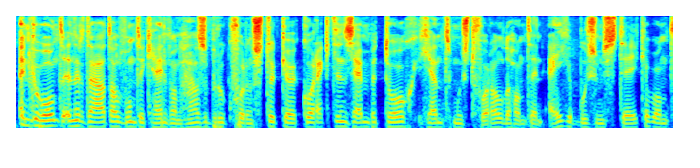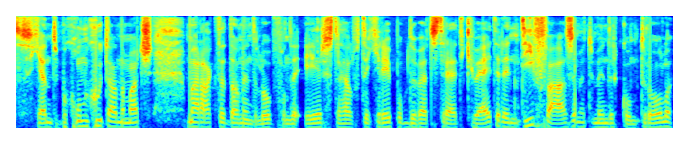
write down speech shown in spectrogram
En gewoond, inderdaad, al vond ik Hein van Hazenbroek voor een stuk eh, correct in zijn betoog. Gent moest vooral de hand in eigen boezem steken, want Gent begon goed aan de match, maar raakte dan in de loop van de eerste helft de greep op de wedstrijd kwijt. En in die fase, met minder controle,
